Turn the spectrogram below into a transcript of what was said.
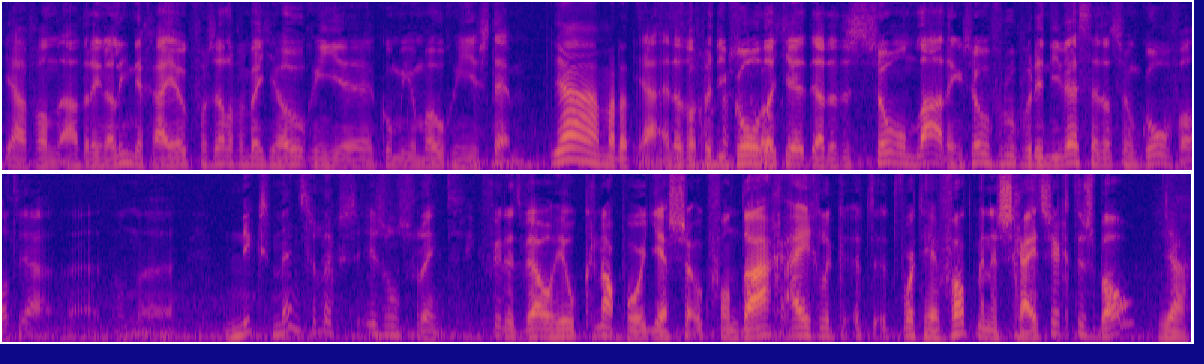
ja, van adrenaline ga je ook vanzelf een beetje hoog in je... Kom je omhoog in je stem. Ja, maar dat... Ja, en dat was bij die goal dat je... Ja, dat is zo'n ontlading. Zo vroeg weer in die wedstrijd dat zo'n goal valt. Ja, dan... Uh, niks menselijks is ons vreemd. Ik vind het wel heel knap hoor, Jesse. Ook vandaag eigenlijk, het, het wordt hervat met een scheidsrechtersbal. Ja.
